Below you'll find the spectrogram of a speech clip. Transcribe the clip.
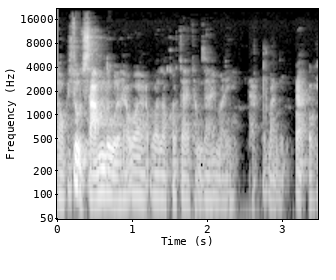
ลองพิสูจน์ซ้ำดูนะฮะว่าว่าเราเข้าใจทำได้ไหมนะประมาณนี้อะโอเค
